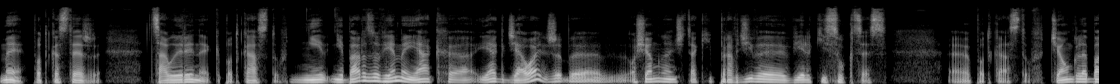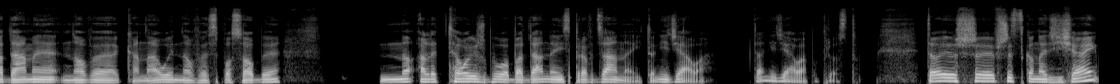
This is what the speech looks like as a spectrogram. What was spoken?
my, podcasterzy, cały rynek podcastów, nie, nie bardzo wiemy, jak, jak działać, żeby osiągnąć taki prawdziwy, wielki sukces e, podcastów. Ciągle badamy nowe kanały, nowe sposoby, no ale to już było badane i sprawdzane i to nie działa. To nie działa po prostu. To już e, wszystko na dzisiaj.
